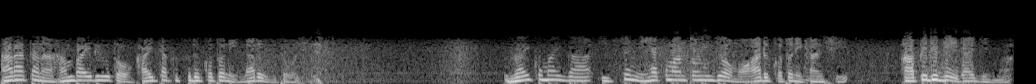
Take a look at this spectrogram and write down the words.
新たな販売ルートを開拓することになる見通しです。在庫米が1200万トン以上もあることに関しアピルディ大臣は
